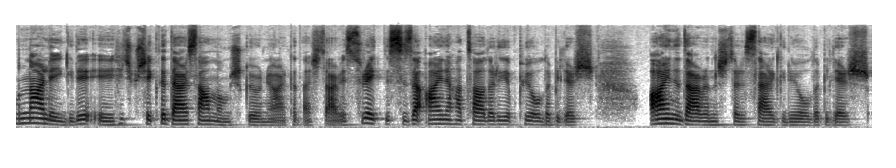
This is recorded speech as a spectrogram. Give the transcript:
bunlarla ilgili e, hiçbir şekilde ders almamış görünüyor arkadaşlar ve sürekli size aynı hataları yapıyor olabilir aynı davranışları sergiliyor olabilir.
